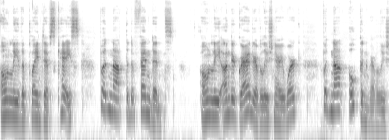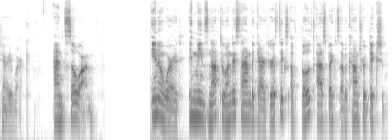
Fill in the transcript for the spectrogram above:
only the plaintiff's case but not the defendant's, only underground revolutionary work, but not open revolutionary work, and so on. In a word, it means not to understand the characteristics of both aspects of a contradiction.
